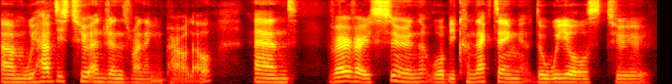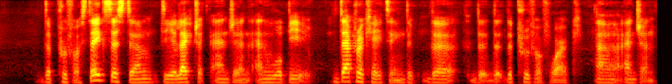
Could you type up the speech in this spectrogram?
um, we have these two engines running in parallel, and very very soon we'll be connecting the wheels to the proof of stake system, the electric engine, and we'll be deprecating the the the, the proof of work uh, engine.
